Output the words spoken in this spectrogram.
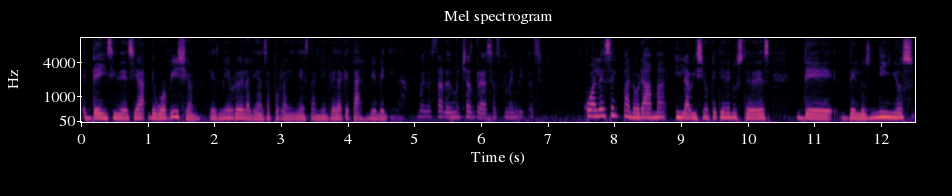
de incidencia de World Vision, que es miembro de la Alianza por la Niñez también. Freda, ¿qué tal? Bienvenida. Buenas tardes, muchas gracias por la invitación. ¿Cuál es el panorama y la visión que tienen ustedes de, de los niños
